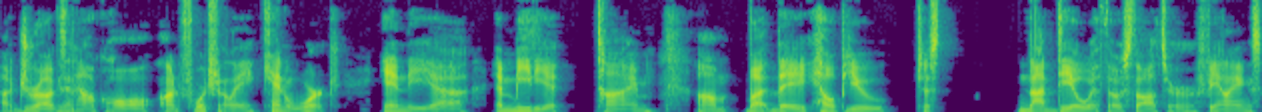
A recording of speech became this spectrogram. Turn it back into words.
uh, drugs and alcohol, unfortunately, can work in the uh, immediate time, um, but they help you just not deal with those thoughts or feelings.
